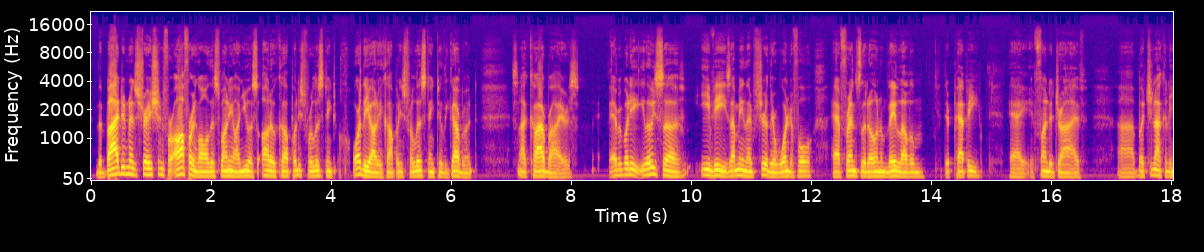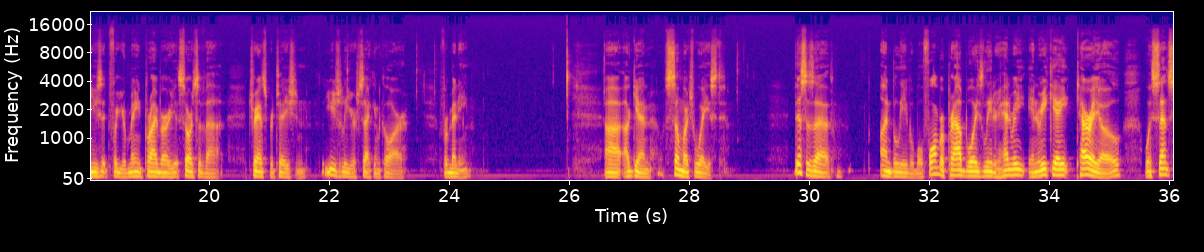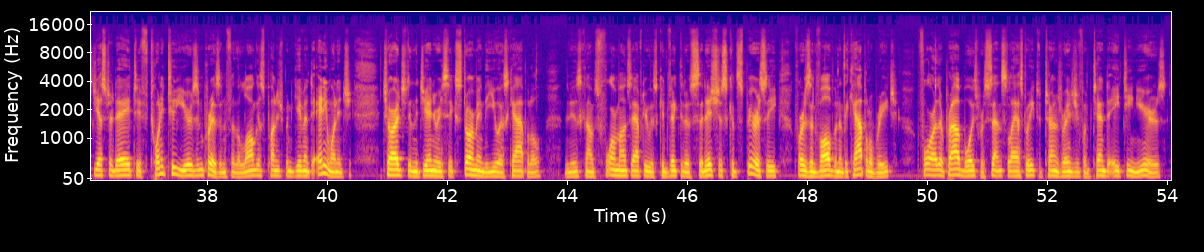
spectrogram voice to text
The Biden administration for offering all this money on U.S. auto companies for listening, to, or the auto companies for listening to the government. It's not car buyers. Everybody, those uh, EVs, I mean, I'm sure they're wonderful. Have friends that own them. They love them. They're peppy, uh, fun to drive. Uh, but you're not going to use it for your main primary source of uh, transportation. Usually your second car for many. Uh, again, so much waste. This is a unbelievable. Former Proud Boys leader Henry Enrique Tarrio was sentenced yesterday to 22 years in prison for the longest punishment given to anyone in ch- charged in the January 6 storming the U.S. Capitol. The news comes four months after he was convicted of seditious conspiracy for his involvement in the Capitol breach. Four other Proud Boys were sentenced last week to terms ranging from 10 to 18 years.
